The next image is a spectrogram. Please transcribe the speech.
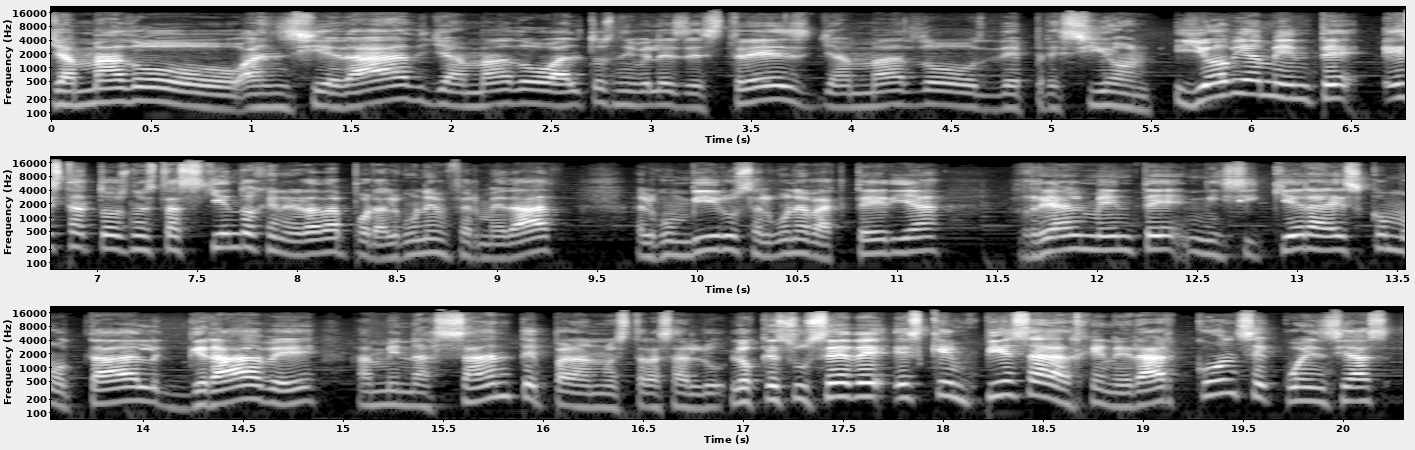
llamado ansiedad, llamado altos niveles de estrés, llamado depresión. Y obviamente esta tos no está siendo generada por alguna enfermedad, algún virus, alguna bacteria, realmente ni siquiera es como tal grave, amenazante para nuestra salud. Lo que sucede es que empieza a generar consecuencias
